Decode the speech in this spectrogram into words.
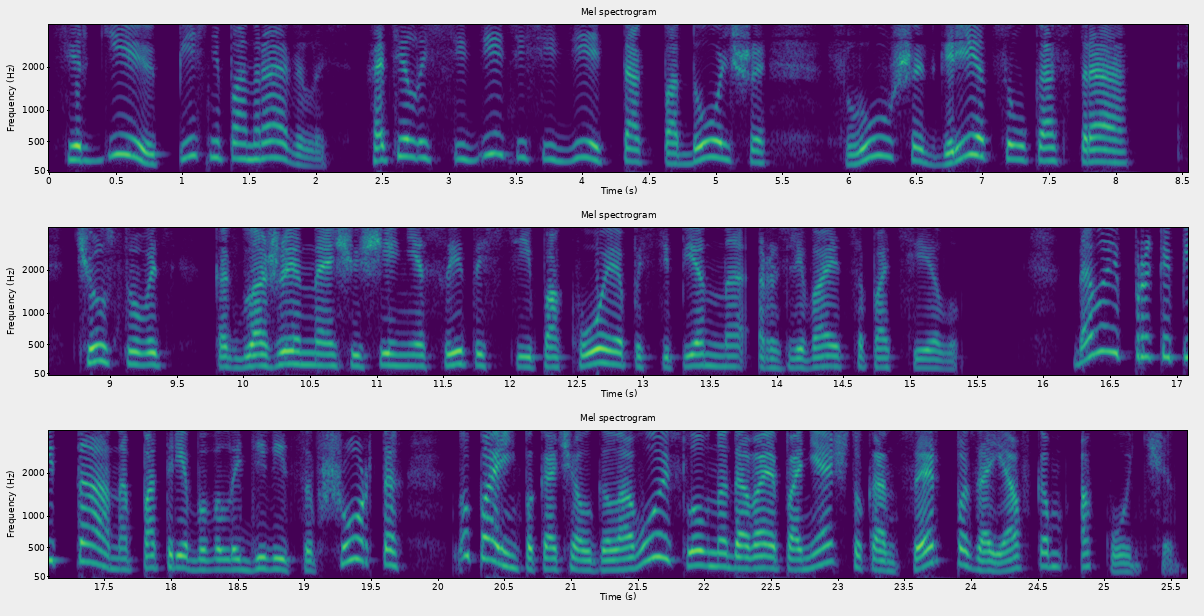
Сергею песня понравилась. Хотелось сидеть и сидеть так подольше, слушать, греться у костра, чувствовать как блаженное ощущение сытости и покоя постепенно разливается по телу. «Давай про капитана», — потребовала девица в шортах, но парень покачал головой, словно давая понять, что концерт по заявкам окончен.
